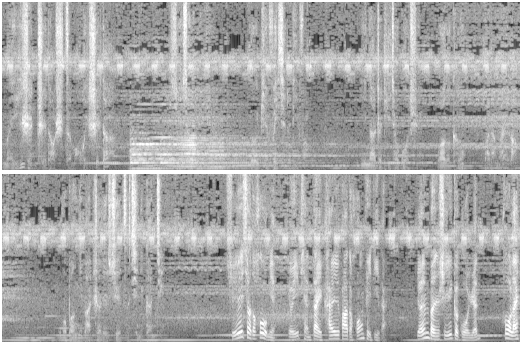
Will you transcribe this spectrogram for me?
没人知道是怎么回事的。学校里面有一片废弃的地方，你拿着铁锹过去，挖个坑，把它埋了。我帮你把这里的血渍清理干净。学校的后面有一片待开发的荒废地带，原本是一个果园，后来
